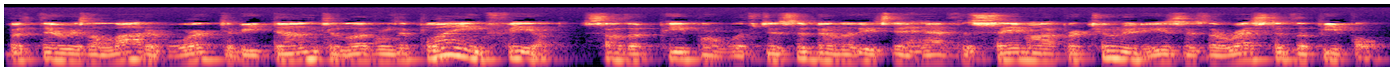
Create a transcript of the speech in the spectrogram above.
But there is a lot of work to be done to level the playing field so that people with disabilities to have the same opportunities as the rest of the people.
